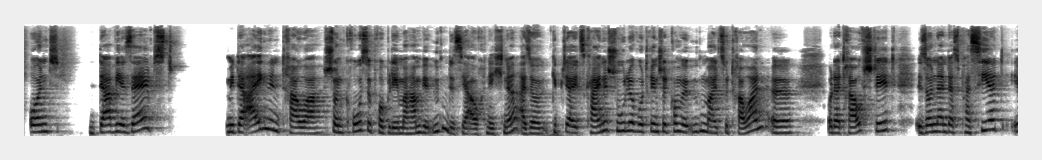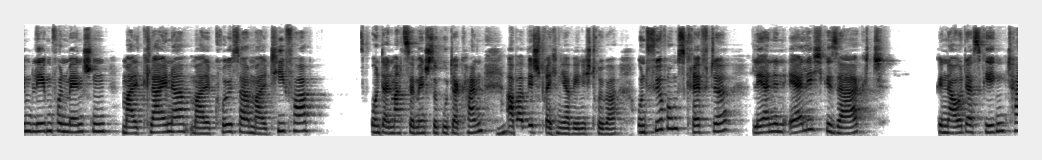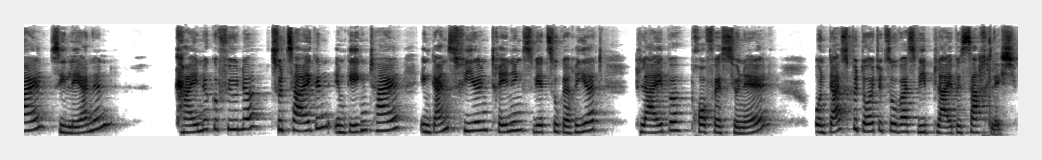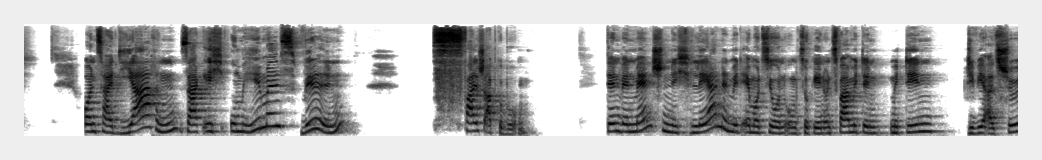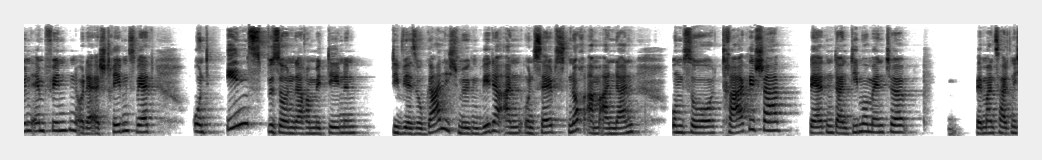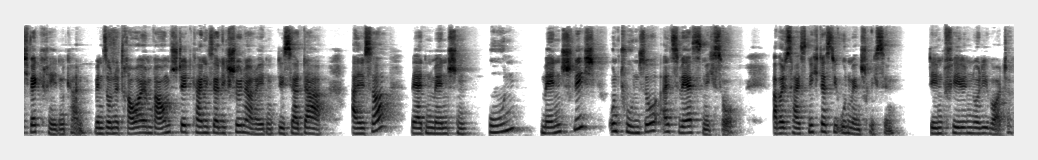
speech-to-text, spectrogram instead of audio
Und da wir selbst mit der eigenen Trauer schon große Probleme haben. Wir üben das ja auch nicht. Ne? Also gibt ja jetzt keine Schule, wo drin steht, komm, wir üben mal zu trauern äh, oder draufsteht, sondern das passiert im Leben von Menschen mal kleiner, mal größer, mal tiefer. Und dann macht's der Mensch so gut er kann. Mhm. Aber wir sprechen ja wenig drüber. Und Führungskräfte lernen ehrlich gesagt genau das Gegenteil. Sie lernen, keine Gefühle zu zeigen. Im Gegenteil, in ganz vielen Trainings wird suggeriert, bleibe professionell. Und das bedeutet sowas wie bleibe sachlich. Und seit Jahren sage ich, um Himmels willen, falsch abgebogen. Denn wenn Menschen nicht lernen, mit Emotionen umzugehen, und zwar mit den, mit denen, die wir als schön empfinden oder erstrebenswert, und insbesondere mit denen, die wir so gar nicht mögen, weder an uns selbst noch am anderen, umso tragischer werden dann die Momente, wenn man es halt nicht wegreden kann. Wenn so eine Trauer im Raum steht, kann ich es ja nicht schöner reden. Die ist ja da. Also werden Menschen unmenschlich und tun so, als wäre es nicht so. Aber das heißt nicht, dass die unmenschlich sind. Denen fehlen nur die Worte.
